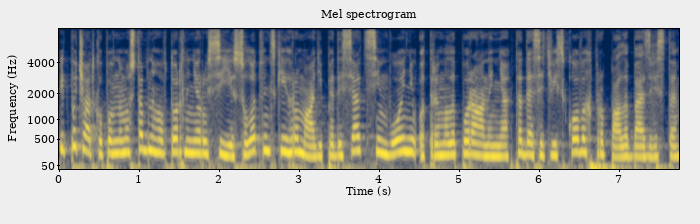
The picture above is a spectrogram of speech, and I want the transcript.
Від початку повномасштабного вторгнення Росії Солотвінській громаді 57 воїнів отримали поранення та 10 військових пропали безвісти.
